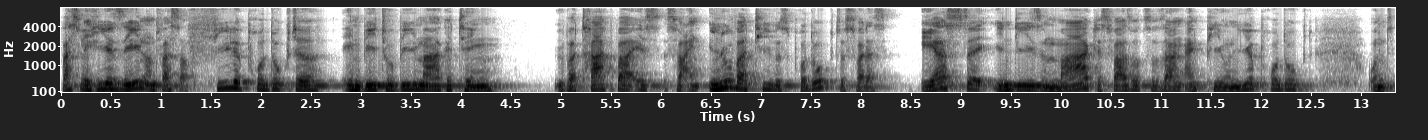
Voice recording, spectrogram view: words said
was wir hier sehen und was auf viele Produkte im B2B-Marketing übertragbar ist. Es war ein innovatives Produkt, es war das erste in diesem Markt, es war sozusagen ein Pionierprodukt und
